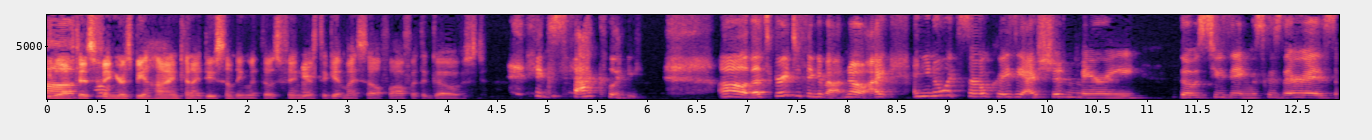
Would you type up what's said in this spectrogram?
He um, left his fingers behind. Can I do something with those fingers to get myself off with the ghost? Exactly. Oh, that's great to think about. No, I and you know what's so crazy? I should marry those two things because there is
